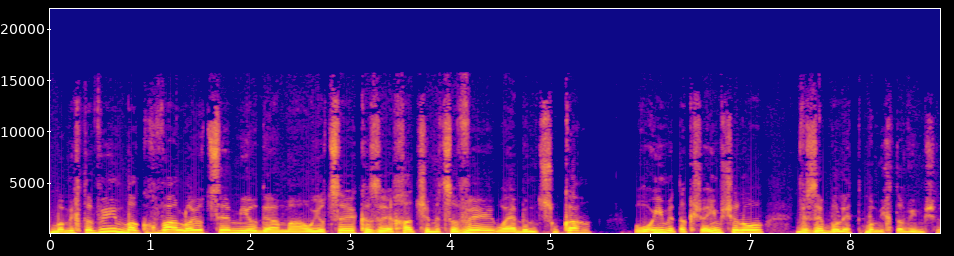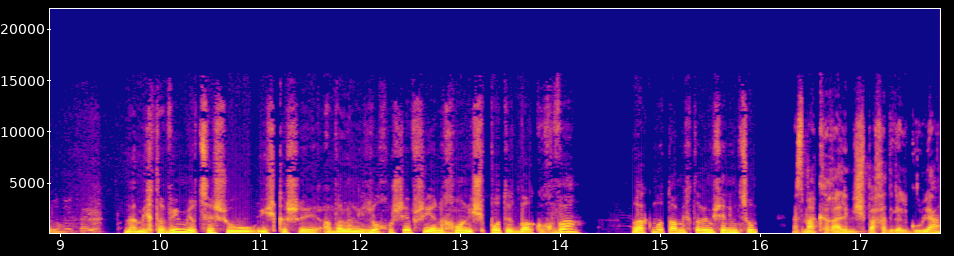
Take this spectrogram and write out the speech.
במכתבים בר כוכבא לא יוצא מי יודע מה, הוא יוצא כזה אחד שמצווה, הוא היה במצוקה, רואים את הקשיים שלו, וזה בולט במכתבים שלו. מהמכתבים יוצא שהוא איש קשה, אבל אני לא חושב שיהיה נכון לשפוט את בר כוכבא רק מאותם מכתבים שנמצאו. אז מה קרה למשפחת גלגולה?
